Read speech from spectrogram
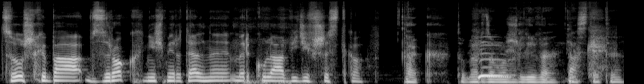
cóż, chyba wzrok nieśmiertelny Merkula widzi wszystko. Tak, to bardzo możliwe, Tak. niestety.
